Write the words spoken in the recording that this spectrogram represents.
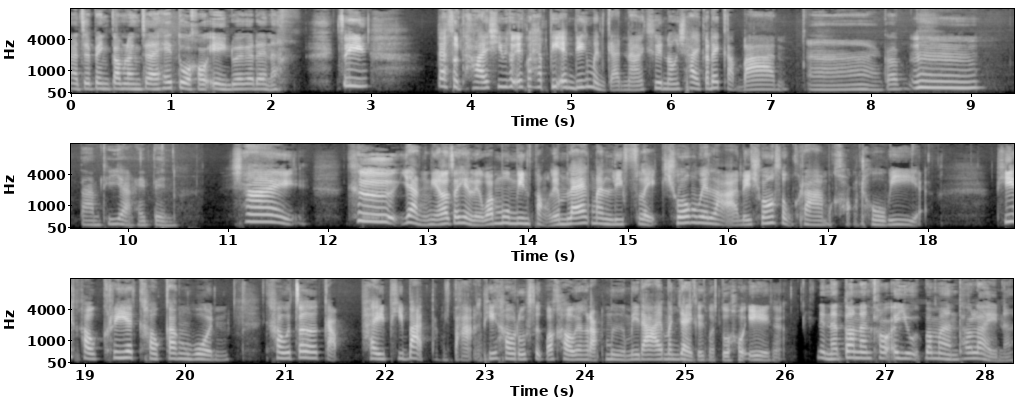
อาจจะเป็นกำลังใจให้ตัวเขาเองด้วยก็ได้นะ จริง แต่สุดท้ายชีวิตตัวเองก็ happy ending เหมือนกันนะ คือน้องชายก็ได้กลับบ้าน อ่า ก็ อืม ตามที่อยากให้เป็น ใช่ คืออย่างเนี้ยเราจะเห็นเลยว่ามูมินสองเล่มแรกมัน reflect ช่วงเวลาในช่วงสงครามของโทวี่อะที่เขาเครียดเขากังวล เขาเจอกับภัยพิบัติต่างๆ ที่เขารู้สึกว่าเขายังรับมือไม่ได้มันใหญ่เกินกว่าตัวเขาเองอะเดี๋ยวนะตอนนั้นเขาอายุประมาณเท่าไหร่นะ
